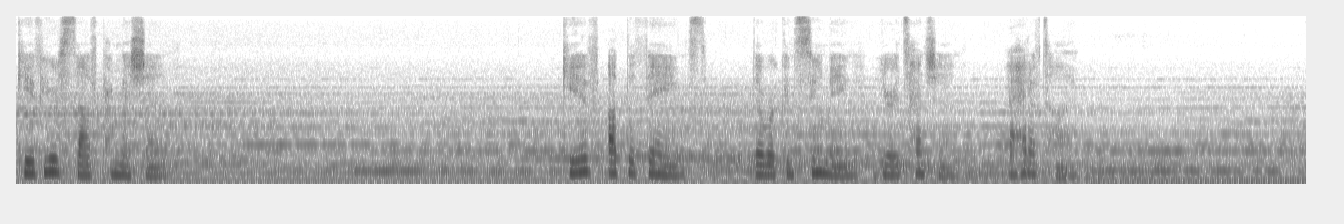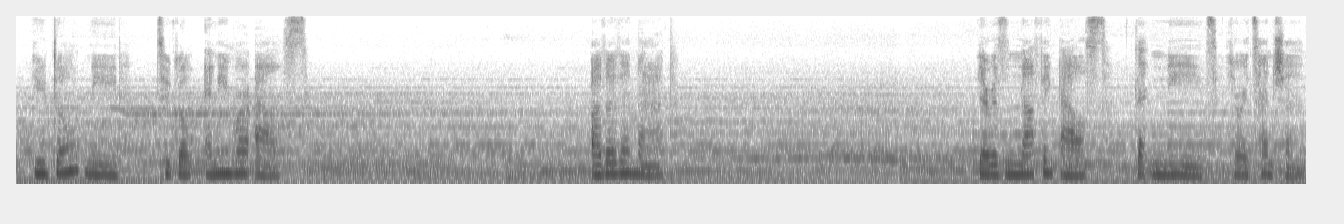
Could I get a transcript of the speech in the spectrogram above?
give yourself permission. Give up the things that were consuming your attention ahead of time. You don't need to go anywhere else. Other than that, there is nothing else that needs your attention.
